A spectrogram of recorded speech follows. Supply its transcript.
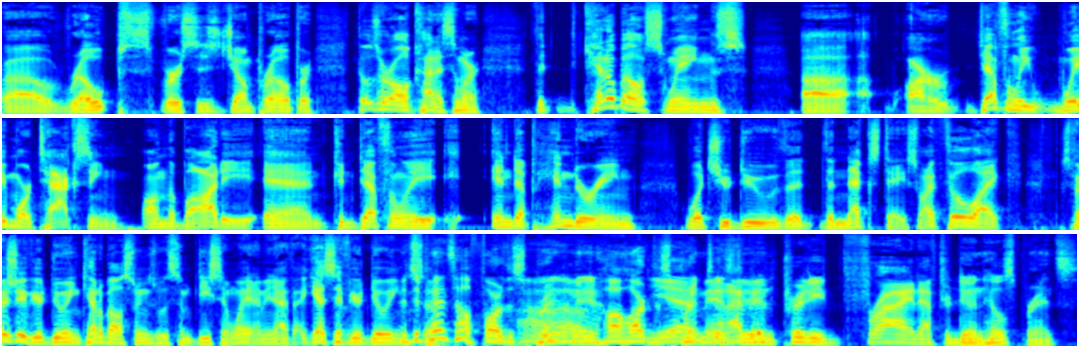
uh, ropes versus jump rope or those are all kind of similar the kettlebell swings uh, are definitely way more taxing on the body and can definitely end up hindering what you do the the next day. So I feel like, especially if you're doing kettlebell swings with some decent weight. I mean, I, I guess if you're doing, It some- depends how far the sprint. I mean, oh. how hard the yeah, sprint man, is, I've dude. been pretty fried after doing hill sprints.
